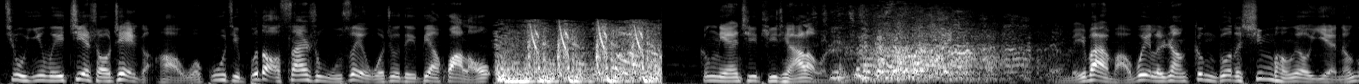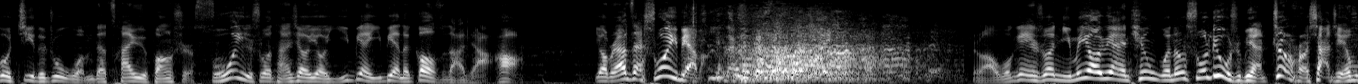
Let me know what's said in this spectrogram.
就因为介绍这个啊，我估计不到三十五岁我就得变话痨，更年期提前了，我这。没办法，为了让更多的新朋友也能够记得住我们的参与方式，所以说谈笑要一遍一遍的告诉大家啊，要不然再说一遍吧，是吧？我跟你说，你们要愿意听，我能说六十遍，正好下节目。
